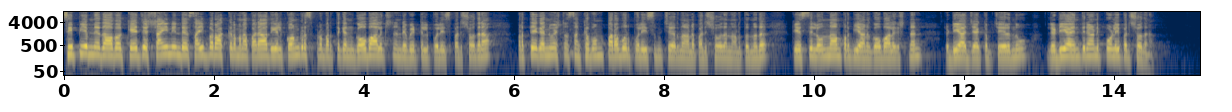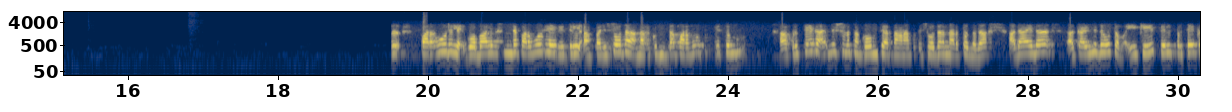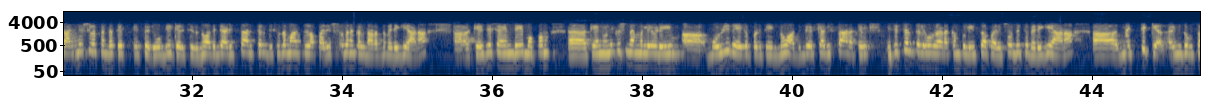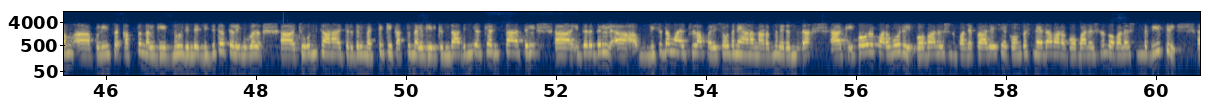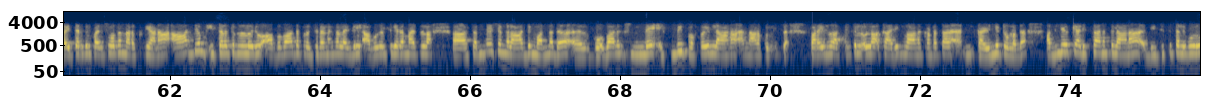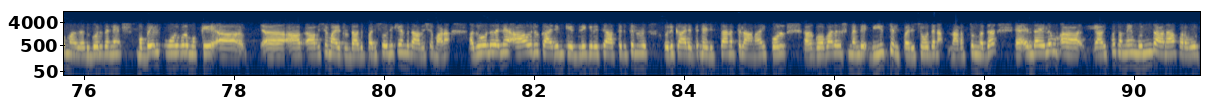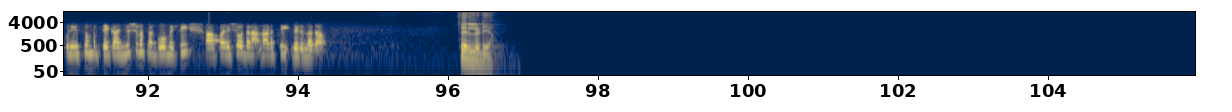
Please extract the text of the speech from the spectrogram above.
C P M നേതാവ് K J ഷൈനിന്റെ cyber ആക്രമണ പരാതിയിൽ കോൺഗ്രസ് പ്രവർത്തകൻ ഗോപാലകൃഷ്ണന്റെ വീട്ടിൽ പോലീസ് പരിശോധന. പ്രത്യേക അന്വേഷണ സംഘവും പറവൂർ പോലീസും ചേർന്നാണ് പരിശോധന നടത്തുന്നത്. കേസിൽ ഒന്നാം പ്രതിയാണ് ഗോപാലകൃഷ്ണൻ. ലിഡിയ ജേക്കബ് ചേരുന്നു. ലിഡിയ എന്തിനാണ് ഇപ്പോൾ ഈ പരിശോധന? പറവൂരിലെ ഗോപാലകൃഷ്ണന്റെ പറവൂരിലെ വീട്ടിൽ പരിശോധന നടക്കുന്നത് പറവൂർ പോലീസും പ്രത്യേക അന്വേഷണ സംഘവും ചേർന്നാണ് പരിശോധന നടത്തുന്നത്. അതായത് കഴിഞ്ഞ ദിവസം ഈ കേസിൽ പ്രത്യേക അന്വേഷണ സംഘത്തെ കേസ് രൂപീകരിച്ചിരുന്നു. അതിന്റെ അടിസ്ഥാനത്തിൽ വിശദമായിട്ടുള്ള പരിശോധനകൾ നടന്നു വരികയാണ്. കെ ജെ ഷൈന്റെയും ഒപ്പം കെ ഉണ്ണികൃഷ്ണൻ എം എൽ എയുടെയും മൊഴി രേഖപ്പെടുത്തിയിരുന്നു. അതിന്റെയൊക്കെ അടിസ്ഥാനത്തിൽ ഡിജിറ്റൽ തെളിവുകളടക്കം പോലീസ് പരിശോധിച്ചു വരികയാണ്. മെറ്റയ്ക്ക് കഴിഞ്ഞ ദിവസം പോലീസ് കത്ത് നൽകിയിരുന്നു. ഇതിന്റെ ഡിജിറ്റൽ തെളിവുകൾ ചോദിച്ചാണ് ഇത്തരത്തിൽ മെറ്റയ്ക്ക് കത്ത് നൽകിയിരിക്കുന്നത്. അതിന്റെയൊക്കെ അടിസ്ഥാനത്തിൽ ഇത്തരത്തിൽ വിശദമായിട്ടുള്ള പരിശോധനയാണ് നടന്നു വരുന്നത്. ഇപ്പോൾ പറവൂരിൽ ഗോപാലകൃഷ്ണൻ പല- പ്രാദേശിക കോൺഗ്രസ് നേതാവാണ് ഗോപാലകൃഷ്ണൻ. ഗോപാലകൃഷ്ണന്റെ വീട്ടിൽ ഇത്തരത്തിൽ പരിശോധന നടക്കുകയാണ്. ആദ്യം ഇത്തരത്തിലുള്ള ഒരു അപവാദ പ്രചരണങ്ങൾ അല്ലെങ്കിൽ അപകീർത്തികരമായിട്ടുള്ള സന്ദേശങ്ങൾ ആദ്യം വന്നത് ഗോപാലകൃഷ്ണന്റെ എഫ് ബി പ്രൊഫൈലിലാണ് എന്നാണ് പോലീസ് പറയുന്നത്. അത്തരത്തിലുള്ള കാര്യങ്ങളാണ് കണ്ടെത്താൻ കഴിഞ്ഞിട്ടുള്ളത്. അതിന്റെയൊക്കെ അടിസ്ഥാനത്തിലാണ് ഡിജിറ്റൽ തെളിവുകളും അതുപോലെ തന്നെ മൊബൈൽ ഫോണുകളും ഒക്കെ ആവശ്യമായിട്ടുണ്ട്. അത് പരിശോധിക്കേണ്ടത് ആവശ്യമാണ്. അതുകൊണ്ട് തന്നെ ആ ഒരു കാര്യം കേന്ദ്രീകരിച്ച് അത്തരത്തിൽ ഒരു കാര്യത്തിന്റെ അടിസ്ഥാനത്തിലാണ് ഇപ്പോൾ ഗോപാലകൃഷ്ണന്റെ വീട്ടിൽ പരിശോധന നടത്തുന്നത്. എന്തായാലും അല്പസമയം മുൻപാണ് പറവൂർ പോലീസും പ്രത്യേക അന്വേഷണ സംഘവും എത്തി പരിശോധന നടത്തി വരുന്നത്. ശരി ലിഡിയ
